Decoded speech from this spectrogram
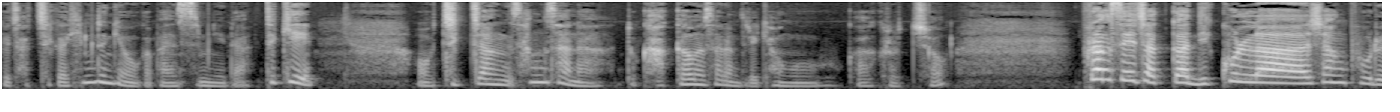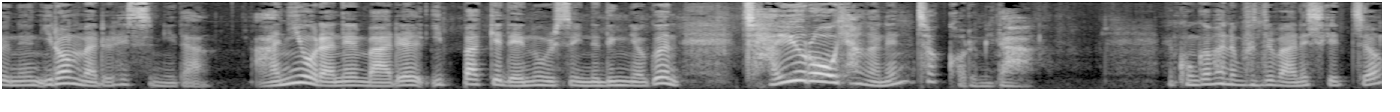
그 자체가 힘든 경우가 많습니다. 특히 어, 직장 상사나 또 가까운 사람들의 경우가 그렇죠. 프랑스의 작가 니콜라 샹포르는 이런 말을 했습니다. 아니오라는 말을 입 밖에 내놓을 수 있는 능력은 자유로 향하는 첫 걸음이다. 공감하는 분들 많으시겠죠?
